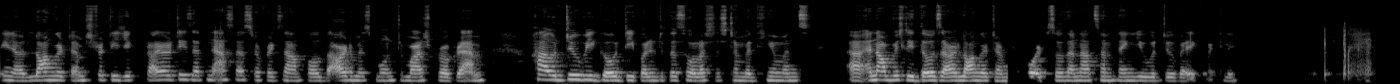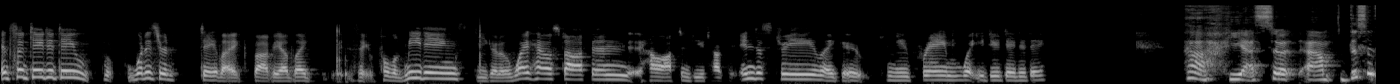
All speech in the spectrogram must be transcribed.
you know longer term strategic priorities at NASA. So, for example, the Artemis Moon to Mars program how do we go deeper into the solar system with humans? Uh, and obviously, those are longer term reports, so they're not something you would do very quickly. And so, day to day, what is your day like, Bobby? I'd like, is it full of meetings? Do you go to the White House often? How often do you talk to industry? Like, uh, can you frame what you do day to day? Ah, yes. So um, this is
